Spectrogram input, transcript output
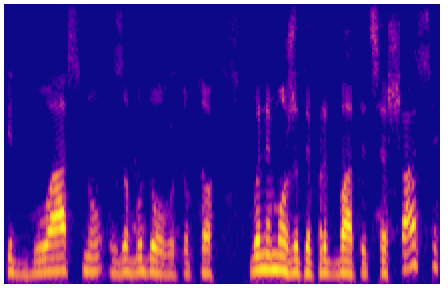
під власну забудову. Тобто ви не можете придбати це шасі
